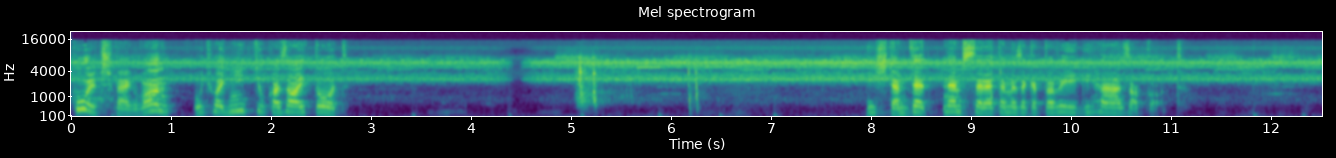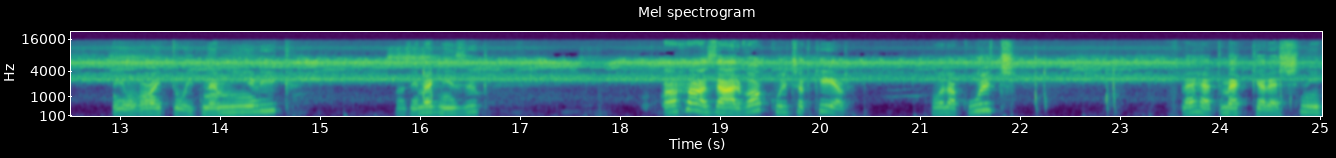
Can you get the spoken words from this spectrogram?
Kulcs megvan, úgyhogy nyitjuk az ajtót. Isten, de nem szeretem ezeket a régi házakat. Jó, ajtó itt nem nyílik. Azért megnézzük. Aha, zárva, kulcsot kér. Hol a kulcs? Lehet megkeresni.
